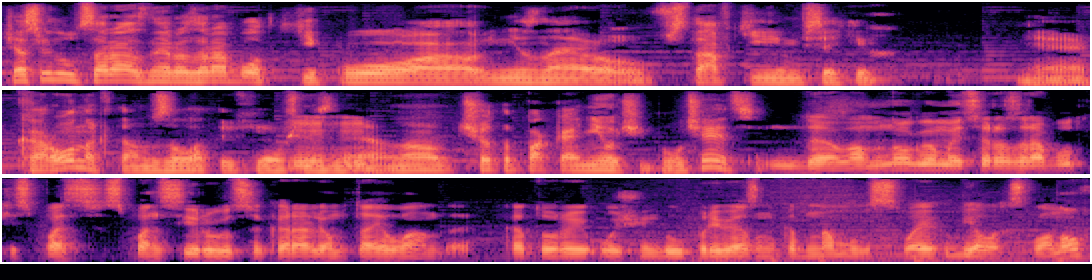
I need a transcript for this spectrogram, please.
Сейчас ведутся разные разработки по, не знаю, вставке им всяких э, коронок там золотых, я уж не Мгм. знаю. Но что-то пока не очень получается. Да, во многом эти разработки спонсируются королем Таиланда, который очень был привязан к одному из своих белых слонов.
